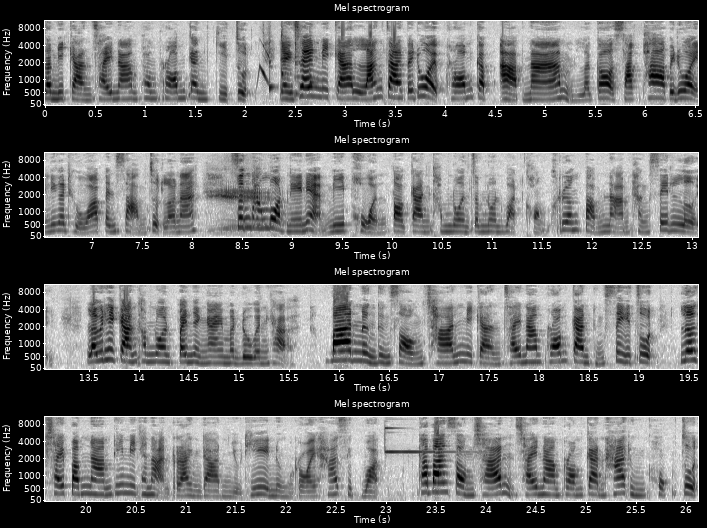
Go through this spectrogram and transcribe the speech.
จะมีการใช้น้ำพร้อม ๆ กันกี่จุด อย่างเช่น มีการล้างจานไปด้วย พร้อมกับอาบน้ำแล้วก็ซักผ้าไปด้วย นี่ก็ถือว่าเป็น 3 จุดแล้วนะ ซึ่งทั้งหมดนี้เนี่ยมีผลต่อการคำนวณจำนวนวัตต์ของเครื่องปั๊มน้ำทั้งสิ้นเลย แล้ววิธีการคำนวณเป็นยังไงมาดูกันค่ะบ้าน 1-2 ชั้น มีการใช้น้ำพร้อมกันถึง 4 จุด เลือกใช้ปั๊มน้ำที่มีขนาดแรงดันอยู่ที่ 150 วัตต์ ถ้าบ้าน 2 ชั้นใช้น้ำพร้อมกัน 5-6 จุด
